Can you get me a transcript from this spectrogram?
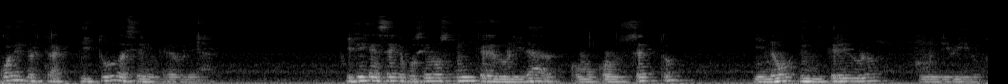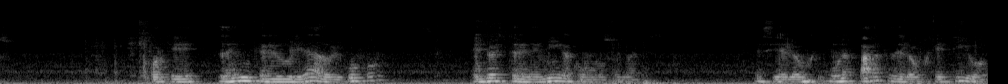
¿Cuál es nuestra actitud hacia la incredulidad? Y fíjense que pusimos incredulidad como concepto y no incrédulos como individuos. Porque la incredulidad o el kufo es nuestra enemiga como musulmanes. Es decir, una parte del objetivo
